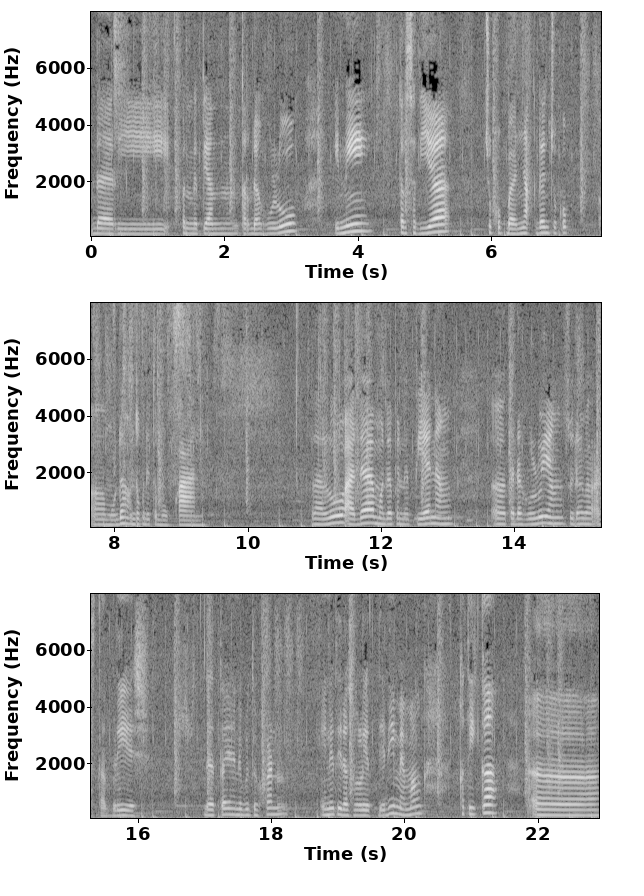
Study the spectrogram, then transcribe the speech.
dari penelitian terdahulu ini tersedia cukup banyak dan cukup uh, mudah untuk ditemukan. Lalu ada model penelitian yang uh, terdahulu yang sudah well established. Data yang dibutuhkan ini tidak sulit. Jadi memang ketika uh,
